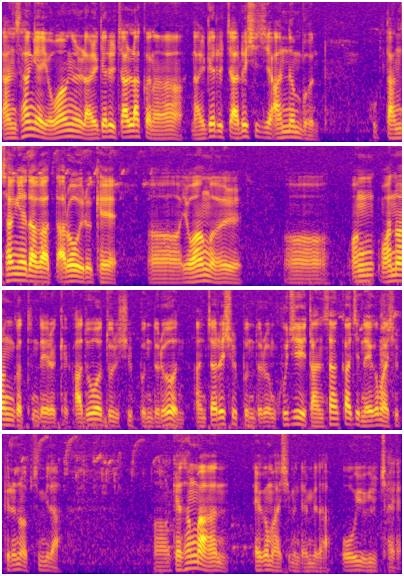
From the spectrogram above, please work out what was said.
단상에 여왕을 날개를 잘랐거나 날개를 자르시지 않는 분, 혹 단상에다가 따로 이렇게 어, 여왕을 어, 왕, 완왕 같은데 이렇게 가두어 두실 분들은 안 자르실 분들은 굳이 단상까지 내검하실 필요는 없습니다. 어, 개상만 내검하시면 됩니다. 5, 6일차에.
